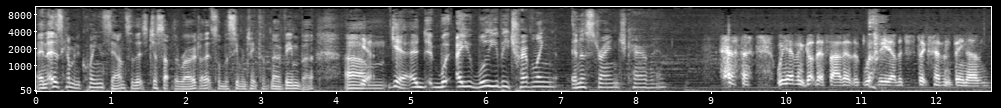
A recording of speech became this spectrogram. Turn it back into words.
and it is coming to Queenstown, so that's just up the road. That's on the seventeenth of November. Um, yeah. uh, d- w- Are you? Will you be travelling in a strange caravan? we haven't got that far. That with the uh, logistics haven't been um,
